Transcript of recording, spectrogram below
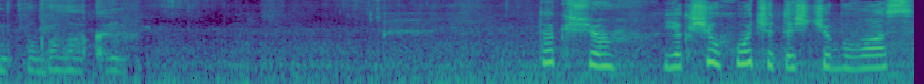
і побалакаю. Так що, якщо хочете, щоб у вас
